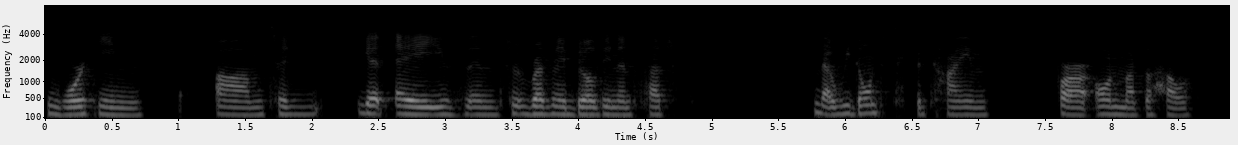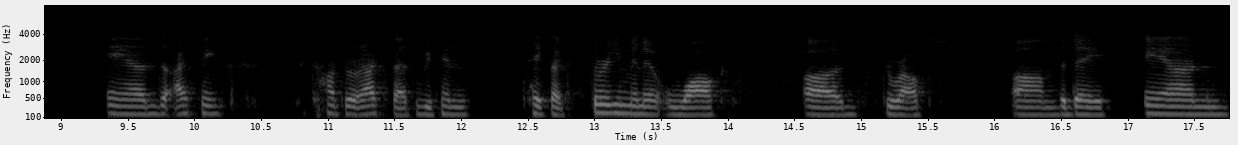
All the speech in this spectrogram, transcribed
working um, to get A's and to resume building and such that we don't take the time for our own mental health. And I think to counteract that, we can take like 30 minute walks uh, throughout um, the day and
